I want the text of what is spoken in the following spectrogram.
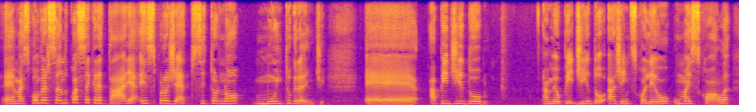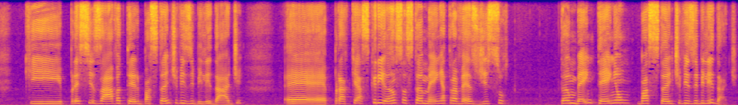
É, mas conversando com a secretária, esse projeto se tornou muito grande. É, a pedido, a meu pedido, a gente escolheu uma escola que precisava ter bastante visibilidade é, para que as crianças também, através disso, também tenham bastante visibilidade.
